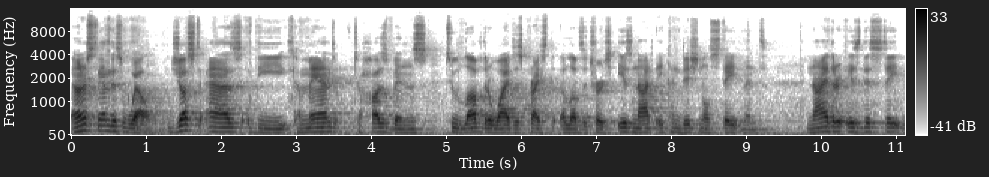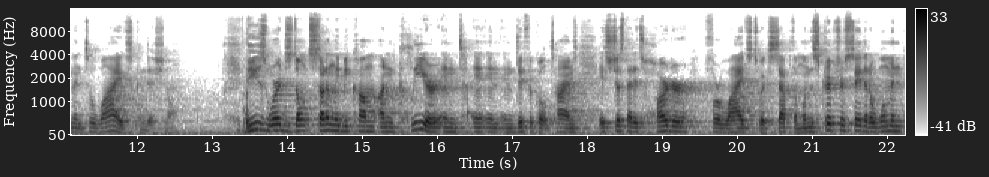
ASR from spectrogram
And understand this well. Just as the command to husbands to love their wives as Christ loves the church is not a conditional statement, neither is this statement to wives conditional. These words don't suddenly become unclear in, in, in, difficult times. It's just that it's harder for wives to accept them. When the scriptures say that a woman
